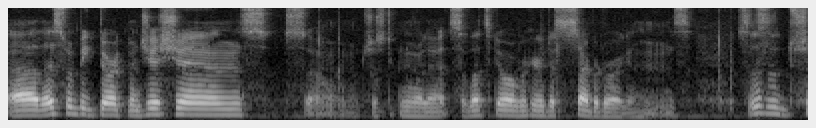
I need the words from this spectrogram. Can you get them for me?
Uh, this would be Dark Magicians, so just ignore that. So let's go over here to Cyber Dragons. So this is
